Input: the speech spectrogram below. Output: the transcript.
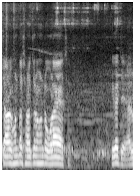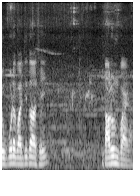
চার ঘণ্টা, সাড়ে চার ঘণ্টা ওড়ায় আছে। ঠিক আছে? আর উপরে বাজিত আছেই। দারুণ পায়রা।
